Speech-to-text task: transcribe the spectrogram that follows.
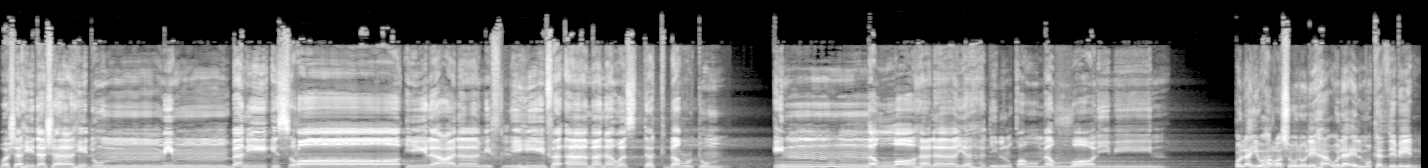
وشهد شاهد من بني إسرائيل على مثله فآمن واستكبرتم. إن الله لا يهدي القوم الظالمين. قل أيها الرسول لهؤلاء المكذبين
